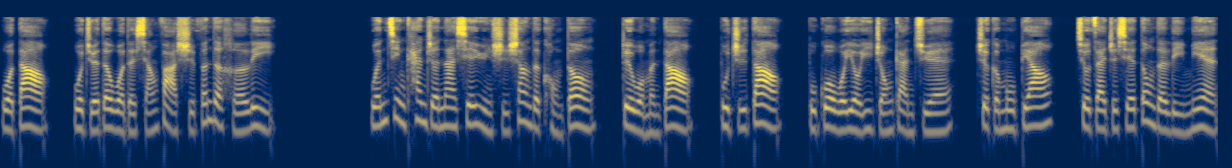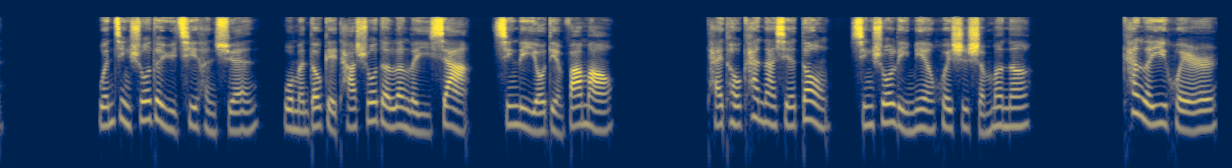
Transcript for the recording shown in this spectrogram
我道，我觉得我的想法十分的合理。文景看着那些陨石上的孔洞，对我们道：“不知道，不过我有一种感觉，这个目标就在这些洞的里面。”文景说的语气很悬，我们都给他说的愣了一下，心里有点发毛。抬头看那些洞。心说里面会是什么呢？看了一会儿，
